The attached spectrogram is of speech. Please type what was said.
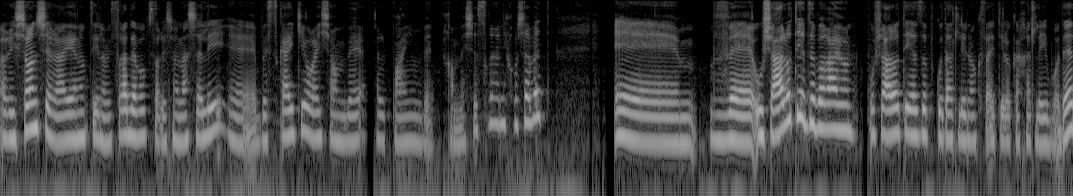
הראשון שראיין אותי למשרד דב-אופס הראשונה שלי, בסקייקיור, אי שם ב-2015, אני חושבת. אה, והוא שאל אותי את זה ברעיון. הוא שאל אותי איזה פקודת לינוקס הייתי לוקחת לאי בודד.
